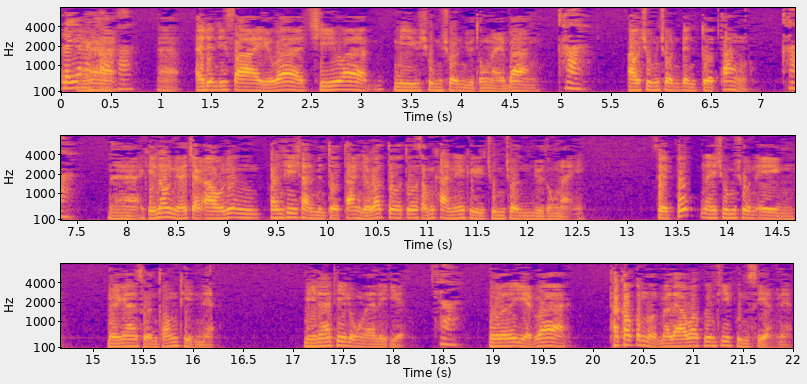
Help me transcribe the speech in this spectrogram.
แล้วยังไงต่อนะคะฮะอ่า identify หรือว่าชี้ว่ามีชุมชนอยู่ตรงไหนบ้าง ค่ะ เอาชุมชนเป็นตัวตั้ง ค่ะ นะฮะคือนอกเหนือจากเอาเรื่องพื้นที่ชันเป็นตัวตั้งแต่ว่าตัวตัวสำคัญก็คือชุมชนอยู่ตรงไหน เสร็จปุ๊บในชุมชนเอง หน่วยงานส่วนท้องถิ่นเนี่ย มีหน้าที่ลงรายละเอียดค่ะลงรายละเอียดว่า ถ้าเขากำหนดมาแล้วว่าพื้นที่คุณเสี่ยงเนี่ย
